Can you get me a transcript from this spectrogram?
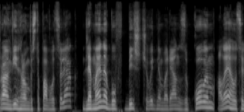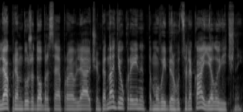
Правим вінгером виступав Гуцуляк. Для мене був більш очевидним варіант з Зубковим, але Гуцуляк прям дуже добре себе проявляє в чемпіонаті України, тому вибір Гуцуляка є логічний.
